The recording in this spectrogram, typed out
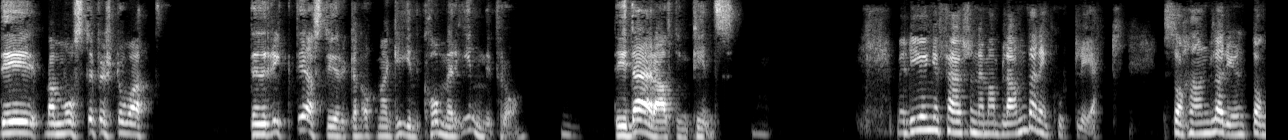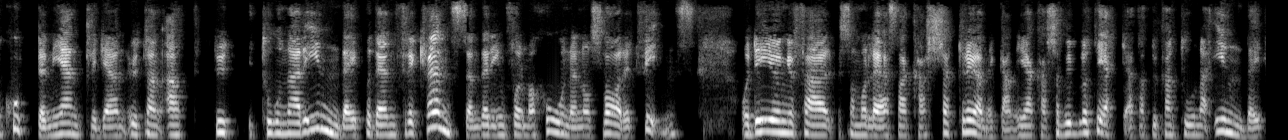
det, man måste förstå att den riktiga styrkan och magin kommer inifrån. Det är där allting finns. Men det är ungefär som när man blandar en kortlek så handlar det ju inte om korten egentligen utan att du tonar in dig på den frekvensen där informationen och svaret finns. Och det är ungefär som att läsa Akasha-krönikan i Akasha-biblioteket, att du kan tona in dig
